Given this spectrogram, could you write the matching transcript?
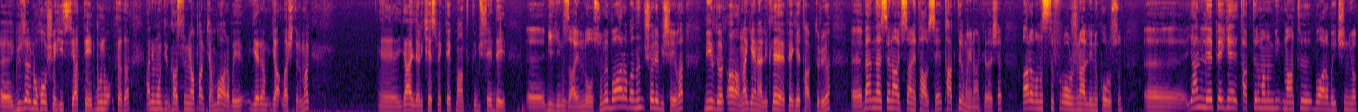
Ee, güzel bir hoş ve hissiyat değil. Bu noktada hani modifikasyon yaparken bu arabayı yere yaklaştırmak e, yayları kesmek pek mantıklı bir şey değil. E, bilginiz ayrında olsun. Ve bu arabanın şöyle bir şey var. 1.4 alanla genellikle LPG taktırıyor. E, benden size naçizane tavsiye taktırmayın arkadaşlar. Arabanın sıfır orijinalliğini korusun. E, yani LPG taktırmanın bir mantığı bu araba için yok.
